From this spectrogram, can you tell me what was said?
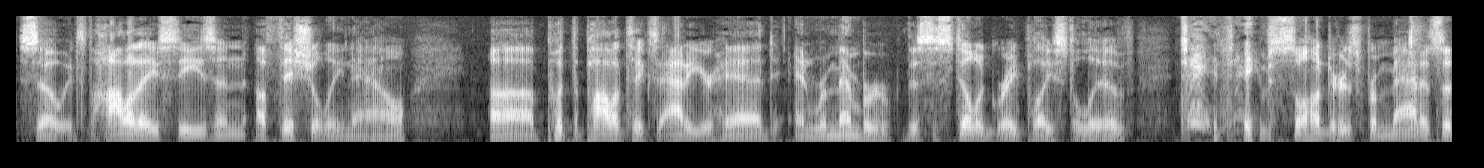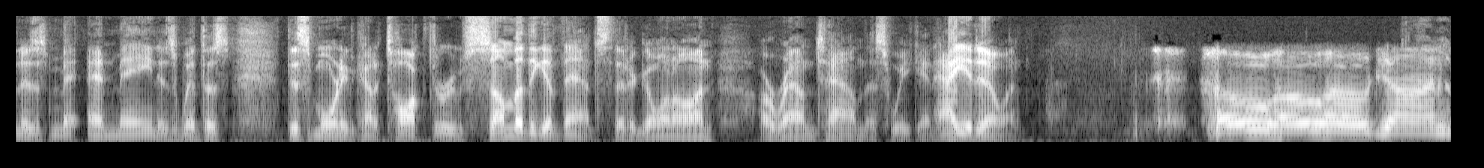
So it's the holiday season officially now. Uh, put the politics out of your head and remember this is still a great place to live. Dave Saunders from Madison is, and Main is with us this morning to kind of talk through some of the events that are going on around town this weekend. How you doing? Ho ho ho, John.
